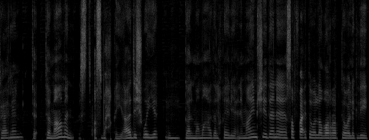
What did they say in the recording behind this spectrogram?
فعلا تماما أصبح قيادي شوية. مم. قال ماما هذا الخيل يعني ما يمشي إذا أنا صفعته ولا ضربته ولا كذي.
